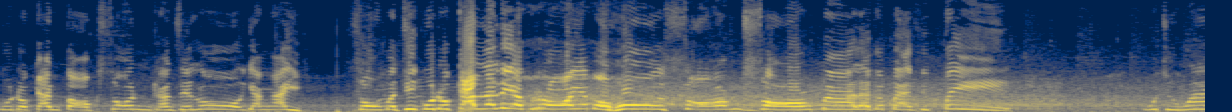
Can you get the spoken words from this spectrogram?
กูโดกันตอกส้นคันเซโลยังไงส่งมาที่กูโดกันแล้วเรียบร้อยครับโอ้โหสองสองมาแล้วก็แมนซิตี้ กูถือว่า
